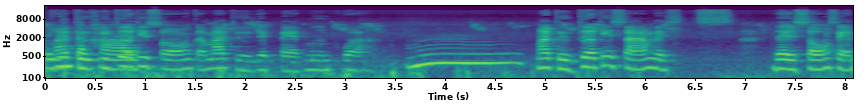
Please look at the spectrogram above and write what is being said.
ได้ยิมานแต่ถืออีกข่าวเทื่อที่สองก็มาถือได้80,000กว่า อืมมาถือเทื่อที่สามได้ ได้สองแสน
